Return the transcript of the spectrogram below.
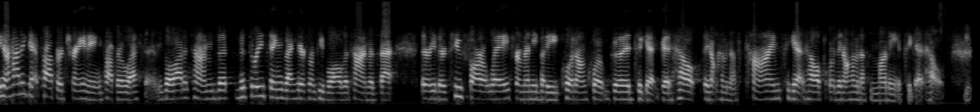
you know, how to get proper training, proper lessons. A lot of times, the, the three things I hear from people all the time is that they're either too far away from anybody quote unquote good to get good help, they don't have enough time to get help, or they don't have enough money to get help. You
